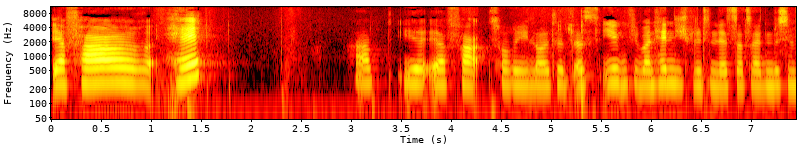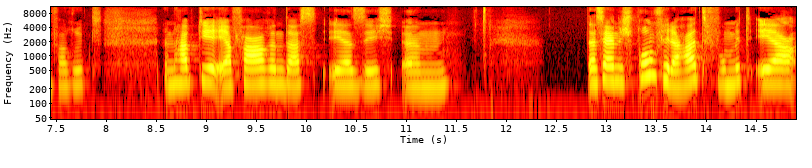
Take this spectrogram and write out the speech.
erfahren. Hä? Habt ihr erfahren. Sorry, Leute, dass irgendwie mein Handy spielt in letzter Zeit ein bisschen verrückt. Dann habt ihr erfahren, dass er sich. Ähm, dass er eine Sprungfeder hat, womit er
